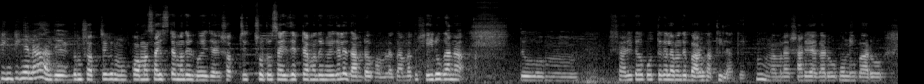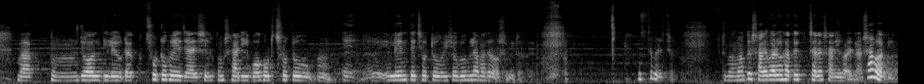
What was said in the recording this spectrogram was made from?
টিংটিংয়ে না, যে একদম সবচেয়ে কমা সাইজটা আমাদের হয়ে যায়, সবচেয়ে ছোট সাইজেরটা আমাদের হয়ে গেলে দামটাও কম লাগে আমরা তো সেই রোগা না। তো শাড়িটাও করতে গেলে আমাদের বারো হাতি লাগে। আমরা সাড়ে এগারো, পৌনে বারো, বা জল দিলে ওটা ছোট হয়ে যায়, সেরকম শাড়ি, বহর ছোট লেন্থে ছোট, এইসব হলে আমাদের অসুবিধা হয়। বুঝতে পেরেছ? তো আমার তো সাড়ে বারো হাতের ছাড়া শাড়ি হয় না। স্বাভাবিক,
